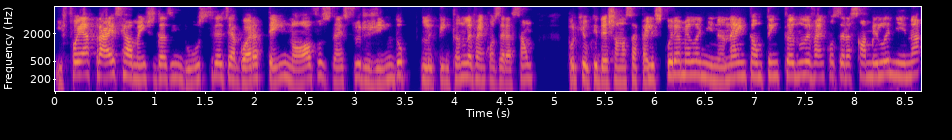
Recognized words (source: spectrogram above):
e foi atrás realmente das indústrias, e agora tem novos, né, surgindo, tentando levar em consideração, porque o que deixa a nossa pele escura é a melanina, né? Então, tentando levar em consideração a melanina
